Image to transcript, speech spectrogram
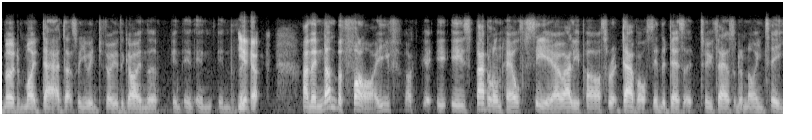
murdered my dad. That's where you interview the guy in the in in in the thing. yeah. And then number five uh, is Babylon Health CEO Ali Parsa at Davos in the desert 2019.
